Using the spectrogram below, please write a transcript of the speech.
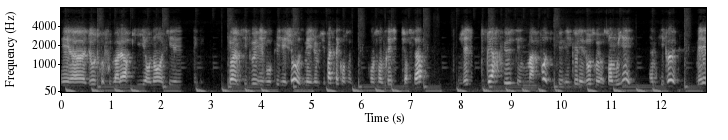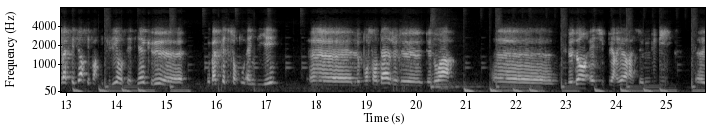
et euh, d'autres footballeurs qui, en ont, qui, ont un petit peu évoqué des choses, mais je ne me suis pas très concentré sur ça. J'espère que c'est ma faute et que les autres sont mouillés un petit peu. Mais les basketteurs, c'est particulier. On sait bien que euh, le basket, surtout NBA, euh, le pourcentage de, de noirs dedans est supérieur à celui euh,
